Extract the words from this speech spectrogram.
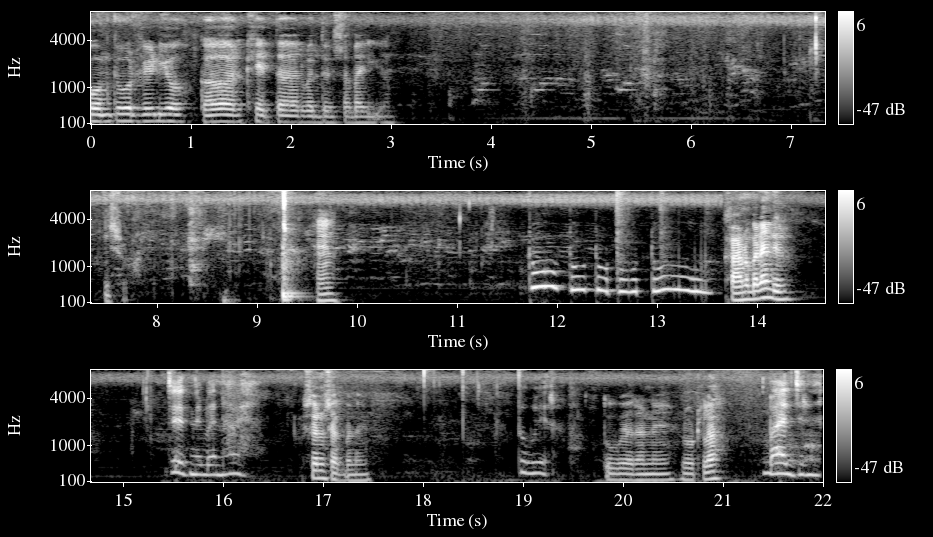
હોમ ટૂર વીડિયો ઘર ખેતર બધું સબાઈ ગયું. જો. હે ને? ખાવાનું બનાવી દીધું? ચેતની બનાવે. શેનું શાક બનાવ્યું? તુવેર. તુવેર અને રોટલા? બાજરી.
